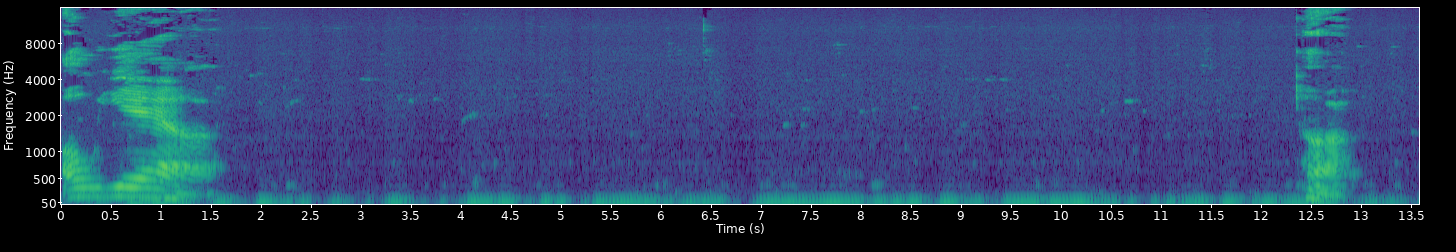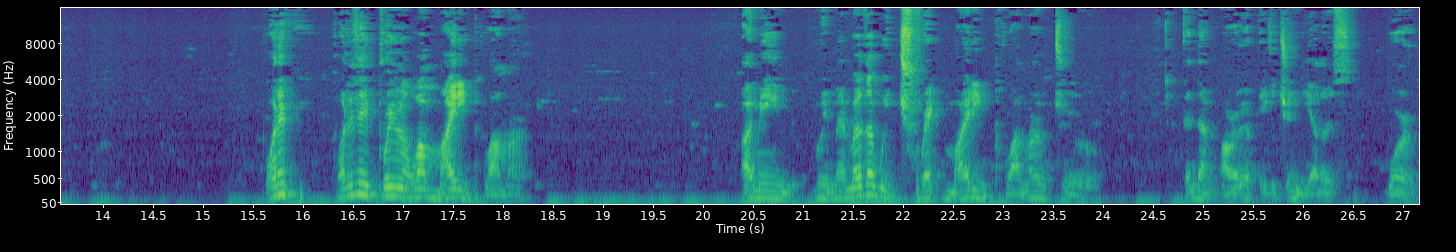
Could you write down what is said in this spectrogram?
Oh yeah. Huh. What if what did they bring along Mighty Plumber? I mean, remember that we tricked Mighty Plumber to then that Mario, Pikachu, and the others were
